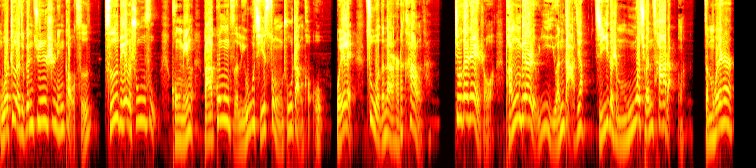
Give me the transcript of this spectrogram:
我这就跟军师您告辞，辞别了叔父。孔明把公子刘琦送出帐口，回来坐在那儿，他看了看。就在这时候啊，旁边有一员大将，急的是摩拳擦掌啊！怎么回事？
